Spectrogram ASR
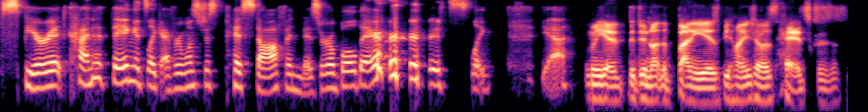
spirit kind of thing. It's like everyone's just pissed off and miserable there. it's like, yeah. I mean, yeah, they're doing like the bunny ears behind each other's heads because it's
